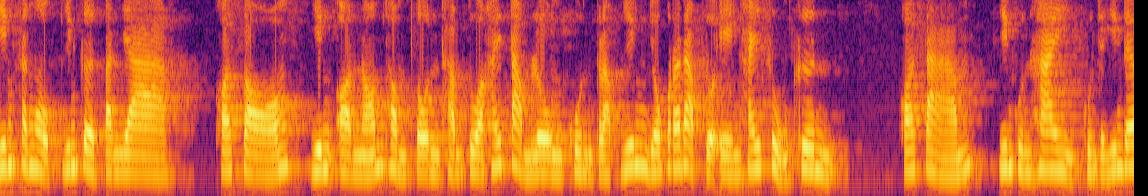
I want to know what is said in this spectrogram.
ยิ่งสงบยิ่งเกิดปัญญา ข้อสองยิ่งอ่อนน้อมถ่อมตนทำตัวให้ต่ำลง คุณกลับยิ่งยกระดับตัวเองให้สูงขึ้น ข้อสามยิ่งคุณให้คุณจะยิ่งได้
